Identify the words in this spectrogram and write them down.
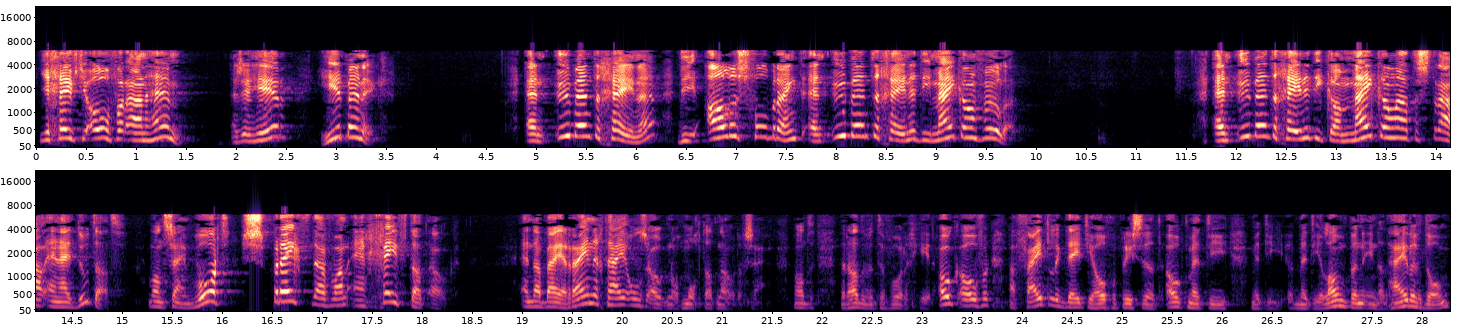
Je geeft je over aan hem. En zegt, Heer, hier ben ik. En u bent degene die alles volbrengt en u bent degene die mij kan vullen. En u bent degene die kan, mij kan laten stralen. En hij doet dat. Want zijn woord spreekt daarvan en geeft dat ook. En daarbij reinigt hij ons ook nog, mocht dat nodig zijn. Want daar hadden we het de vorige keer ook over. Maar feitelijk deed die hoge priester dat ook met die, met, die, met die lampen in dat heiligdom.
